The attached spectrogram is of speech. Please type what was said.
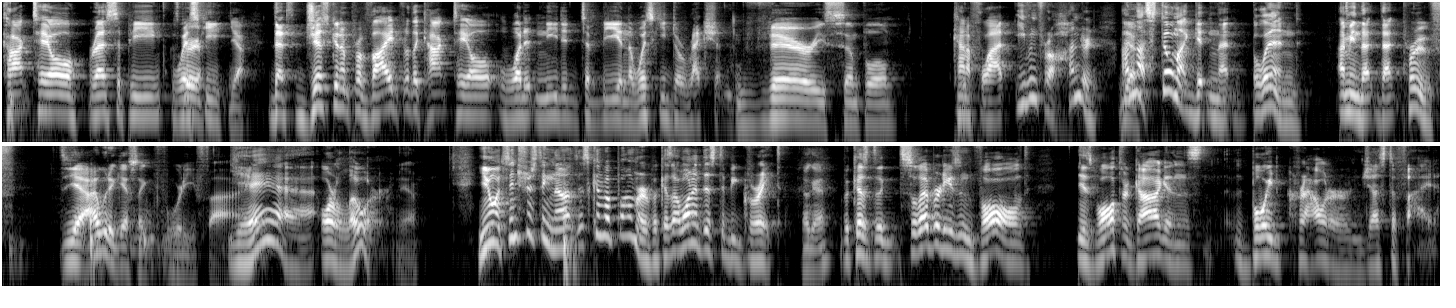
cocktail recipe whiskey. yeah. That's just going to provide for the cocktail what it needed to be in the whiskey direction. Very simple. Kind of flat, even for a hundred. I'm not still not getting that blend. I mean that that proof. Yeah, I would have guessed like 45. Yeah, or lower. Yeah. You know what's interesting though? This is kind of a bummer because I wanted this to be great. Okay. Because the celebrities involved is Walton Goggins, Boyd Crowder, and Justified.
